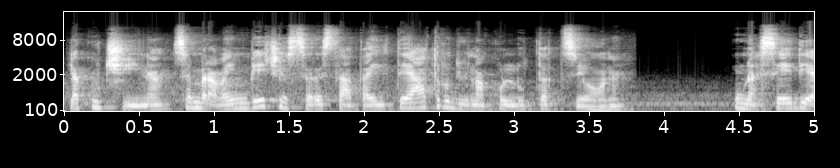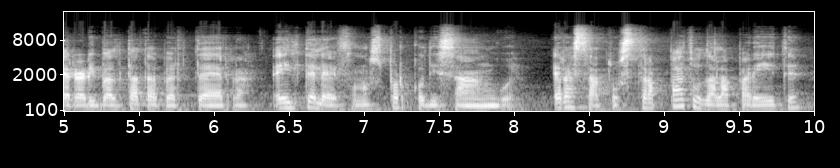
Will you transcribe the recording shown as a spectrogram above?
La cucina sembrava invece essere stata il teatro di una colluttazione. Una sedia era ribaltata per terra e il telefono sporco di sangue era stato strappato dalla parete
